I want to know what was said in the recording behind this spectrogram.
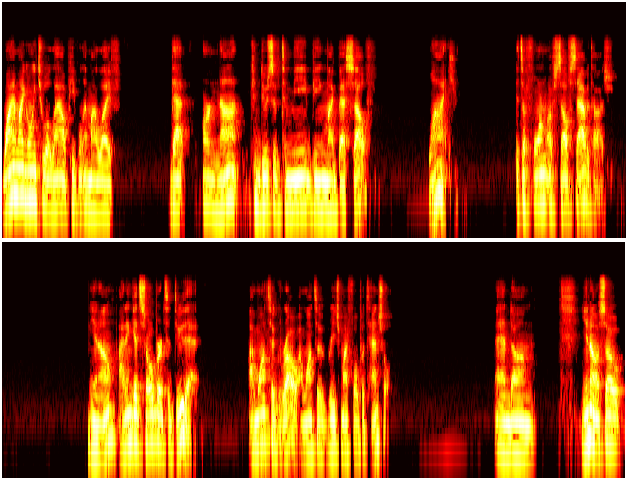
why am I going to allow people in my life that are not conducive to me being my best self. Why? It's a form of self sabotage. You know, I didn't get sober to do that. I want to grow, I want to reach my full potential. And, um, you know, so,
